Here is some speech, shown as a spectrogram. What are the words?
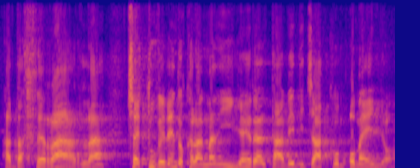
ad afferrarla, cioè tu vedendo quella maniglia in realtà vedi già, o meglio,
